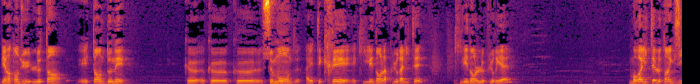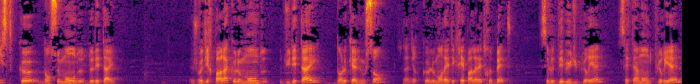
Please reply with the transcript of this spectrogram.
Bien entendu, le temps étant donné que, ce monde a été créé et qu'il est dans la pluralité, qu'il est dans le pluriel, moralité, le temps existe que dans ce monde de détail. Je veux dire par là que le monde du détail dans lequel nous sommes, c'est-à-dire que le monde a été créé par la lettre bête, c'est le début du pluriel, c'est un monde pluriel.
